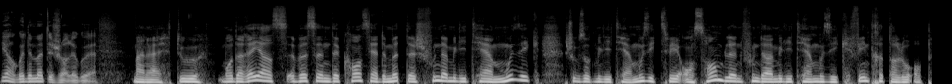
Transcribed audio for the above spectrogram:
Ja Gudemettech alle goe. Manuel, du moderéiers wëssen de Konzer de Mëttech vun der Militärmusik schu so Militärmusik zwee Ensemblen vun der Militärmusik Windretterlo op.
